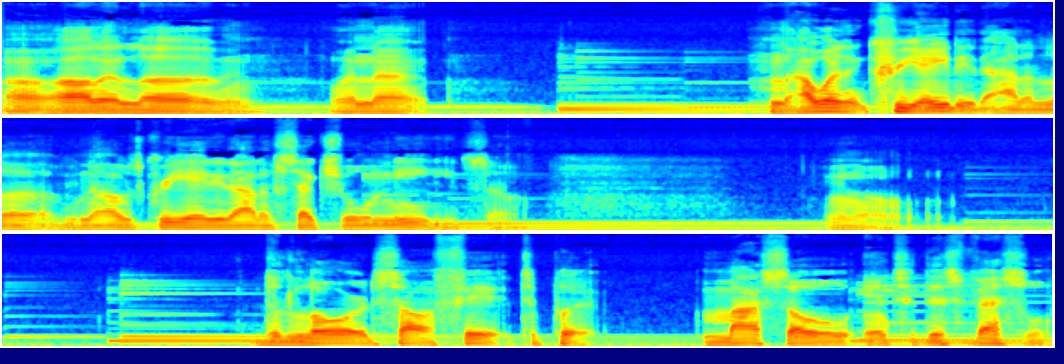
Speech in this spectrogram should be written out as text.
uh, all in love and whatnot. I wasn't created out of love, you know. I was created out of sexual need, so you know the Lord saw fit to put my soul into this vessel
